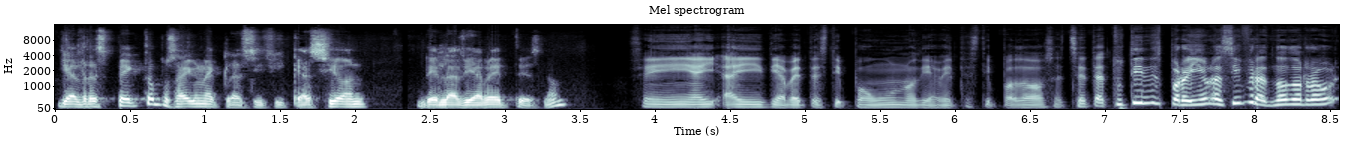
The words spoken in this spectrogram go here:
Y al respecto, pues hay una clasificación de la diabetes, ¿no? Sí, hay, hay diabetes tipo 1, diabetes tipo 2, etcétera. Tú tienes por ahí unas cifras, ¿no, don Raúl?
